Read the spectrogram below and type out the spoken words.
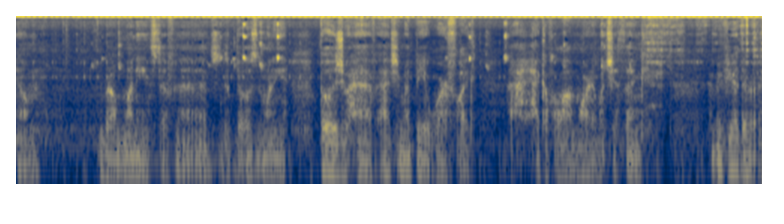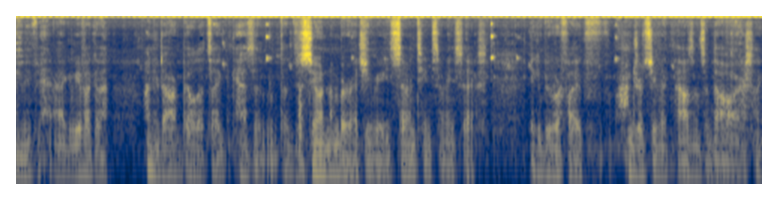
you know about money and stuff, and uh, it's just bills and money bills you have actually might be worth like a heck of a lot more than what you think. I mean, if you had the, I mean, if you have, like a hundred dollar bill that's like has the, the, the serial number actually reads seventeen seventy six, it could be worth like hundreds, even thousands of dollars. Like,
